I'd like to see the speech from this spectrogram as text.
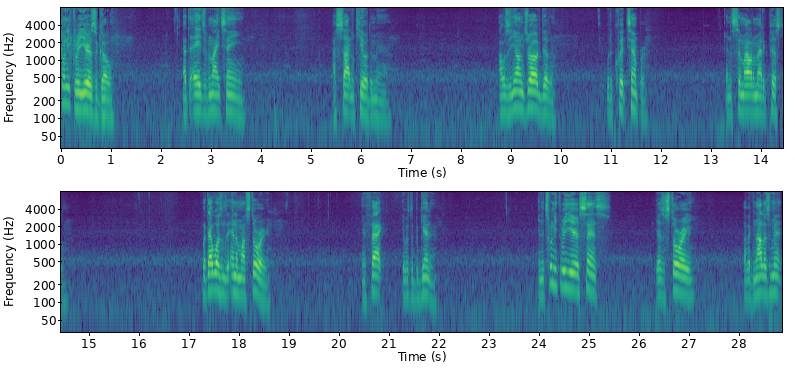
23 years ago, at the age of 19, I shot and killed a man. I was a young drug dealer with a quick temper and a semi automatic pistol. But that wasn't the end of my story. In fact, it was the beginning. In the 23 years since, there's a story of acknowledgement,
